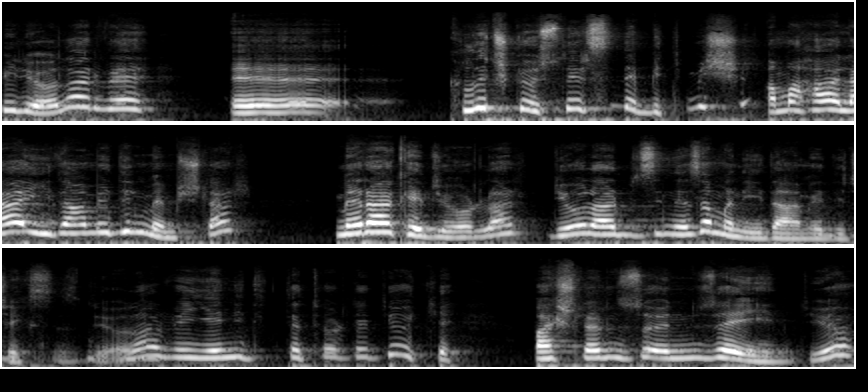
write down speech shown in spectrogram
Biliyorlar ve e, kılıç gösterisi de bitmiş ama hala idam edilmemişler. Merak ediyorlar. Diyorlar bizi ne zaman idam edeceksiniz diyorlar. Ve yeni diktatör de diyor ki başlarınızı önünüze eğin diyor.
